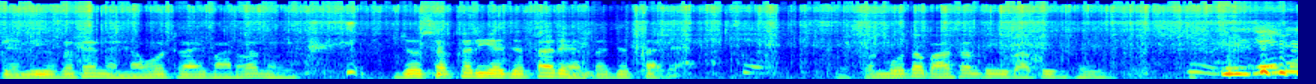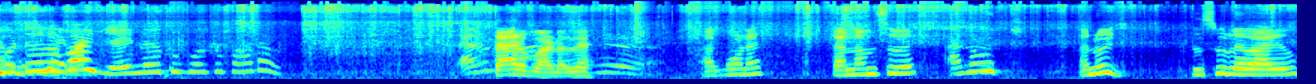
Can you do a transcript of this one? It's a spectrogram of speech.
પહેલી વખત હે ને નવો ટ્રાય મારવાનો. જો સકરિયા જતા રહ્યા તો જતા રહ્યા. પણ હું તો પાછળથી બાપી થઈ તાર પાડો લે આ કોણે તાર નામ શું હે? અનુજ. અનુજ તું શું લેવા આવ્યો?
